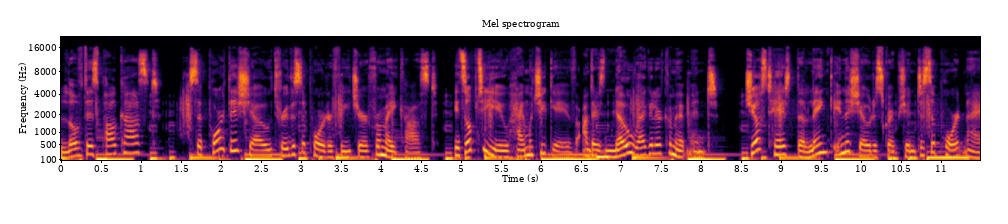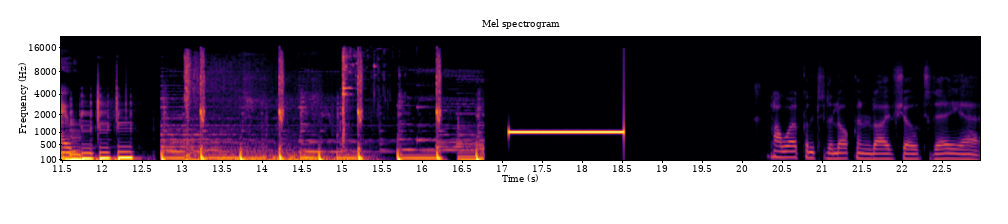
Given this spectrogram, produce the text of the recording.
Love this podcast? Support this show through the supporter feature from ACAST. It's up to you how much you give, and there's no regular commitment. Just hit the link in the show description to support now. Hi, welcome to the Local Live show today. Uh,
